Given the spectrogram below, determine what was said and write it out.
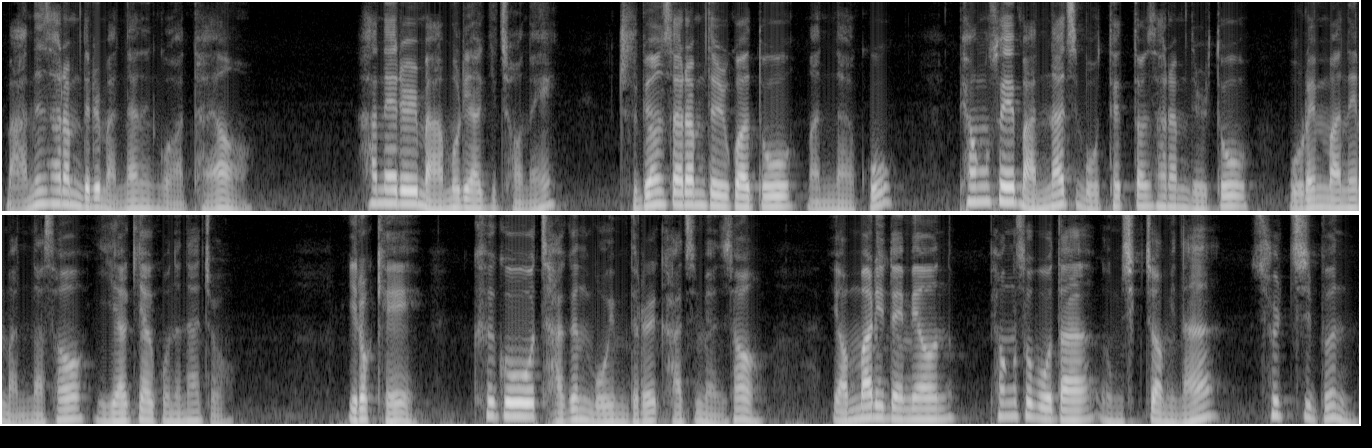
많은 사람들을 만나는 것 같아요. 한 해를 마무리하기 전에 주변 사람들과도 만나고 평소에 만나지 못했던 사람들도 오랜만에 만나서 이야기하고는 하죠. 이렇게 크고 작은 모임들을 가지면서 연말이 되면 평소보다 음식점이나 술집은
